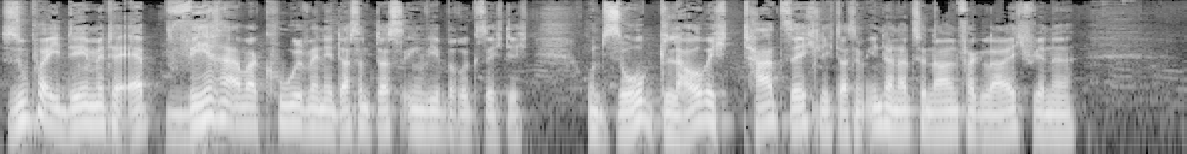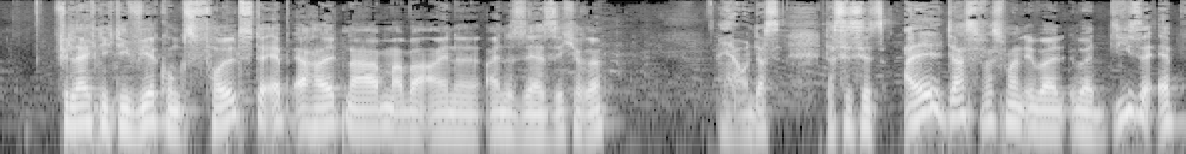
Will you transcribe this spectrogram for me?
super Idee mit der App, wäre aber cool, wenn ihr das und das irgendwie berücksichtigt. Und so glaube ich tatsächlich, dass im internationalen Vergleich wir eine vielleicht nicht die wirkungsvollste App erhalten haben, aber eine, eine sehr sichere. Ja, und das, das ist jetzt all das, was man über, über diese App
